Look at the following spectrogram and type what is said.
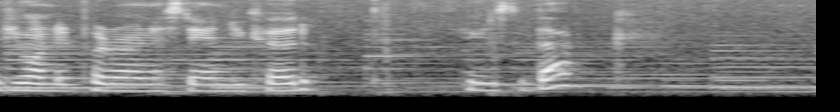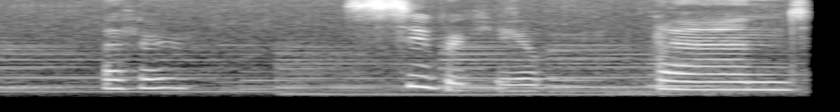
if you wanted to put her on a stand, you could. Here's the back of her. Super cute. And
